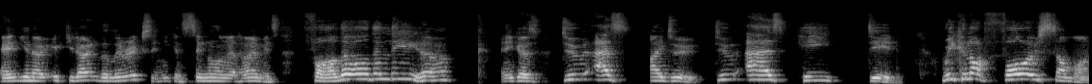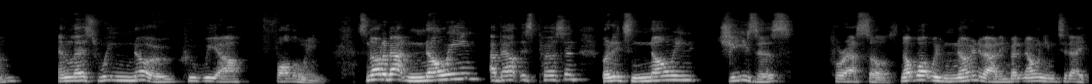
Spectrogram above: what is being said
And, you know, if you don't the lyrics and you can sing along at home, it's Follow the Leader. And he goes, Do as I do, do as he did. We cannot follow someone unless we know who we are following. It's not about knowing about this person, but it's knowing Jesus for ourselves. Not what we've known about him, but knowing him today.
